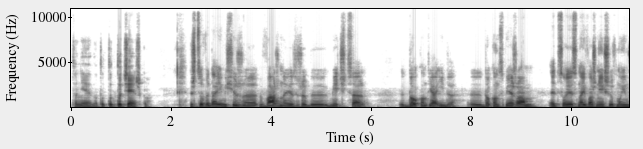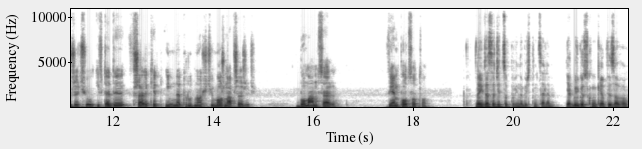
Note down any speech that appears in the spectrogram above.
to nie, no to, to, to ciężko. Wiesz co, wydaje mi się, że ważne jest, żeby mieć cel. Dokąd ja idę, dokąd zmierzam, co jest najważniejsze w moim życiu i wtedy wszelkie inne trudności można przeżyć, bo mam cel. Wiem po co to. No i w zasadzie co powinno być tym celem? Jakbyś go skonkretyzował?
